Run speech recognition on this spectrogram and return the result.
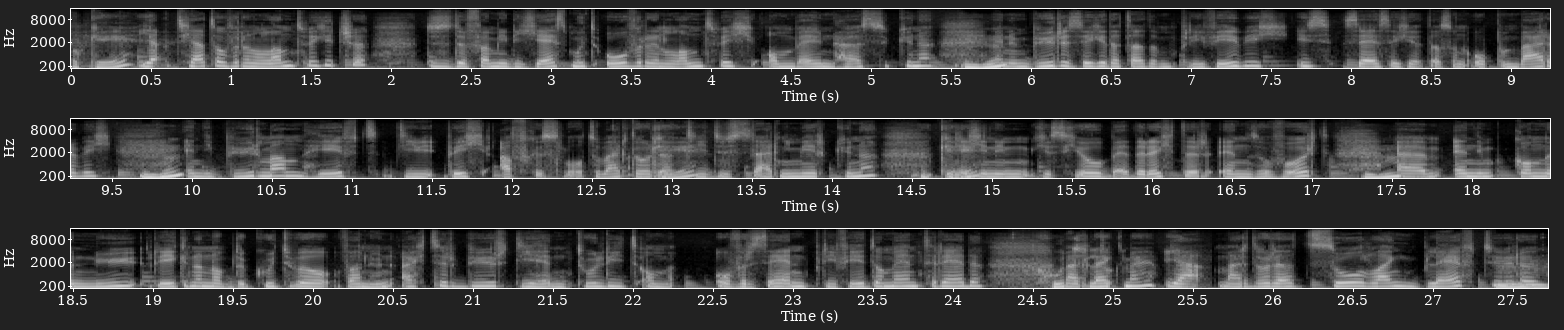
oké. Ja, het gaat over een landweggetje. Dus de familie Gijs moet over een landweg om bij hun huis te kunnen. Mhm. En hun buren zeggen dat dat een privéweg is. Zij zeggen dat is een openbare weg. Mhm. En die buurman heeft die weg afgesloten, waardoor dat die dus daar niet meer kunnen. Die liggen in geschil bij de rechter enzovoort. Mhm. Ehm, en die konden nu rekenen op de goodwill van hun achterbuur, die hen toeliet om over zijn privédomein te rijden. Goed, lijkt mij. Ja, maar doordat het zo lang blijft duren, Mhm.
